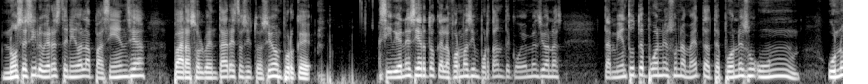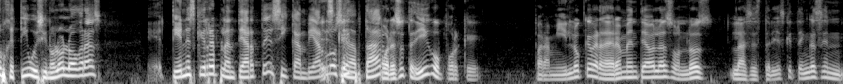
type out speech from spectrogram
no sé si le hubieras tenido la paciencia para solventar esta situación, porque si bien es cierto que la forma es importante, como bien mencionas, también tú te pones una meta, te pones un, un objetivo y si no lo logras, eh, tienes que replantearte si cambiarlo, Es si adaptar. Por eso te digo, porque para mí lo que verdaderamente habla son los las estrellas que tengas en,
